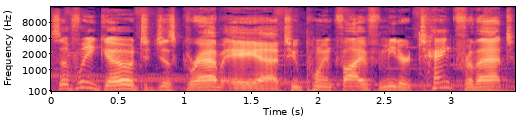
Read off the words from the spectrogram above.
So if we go to just grab a uh, 2.5 meter tank for that,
